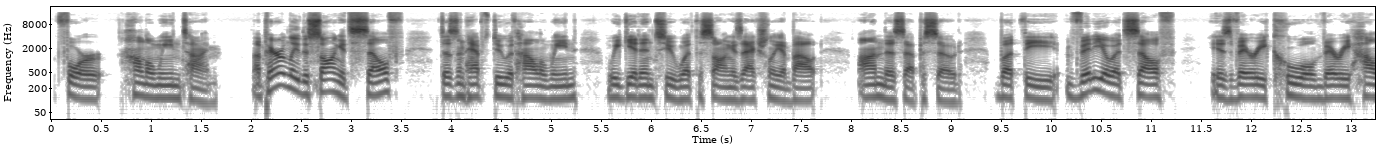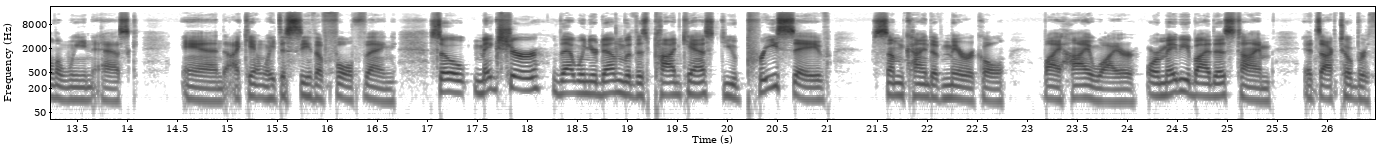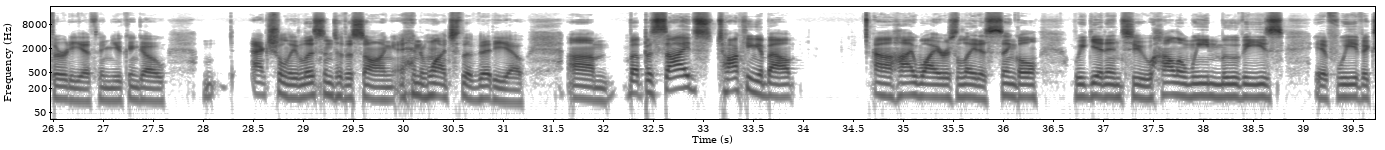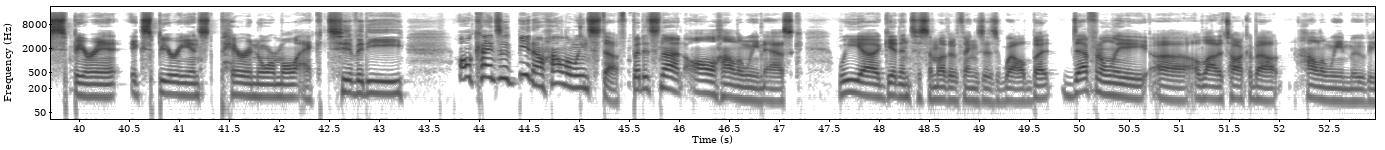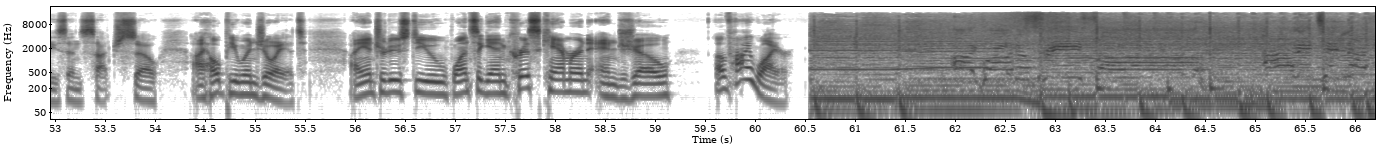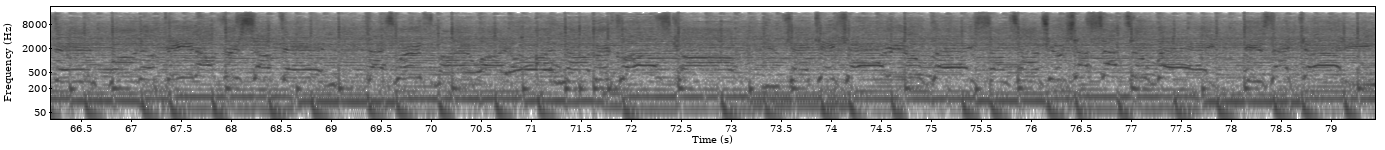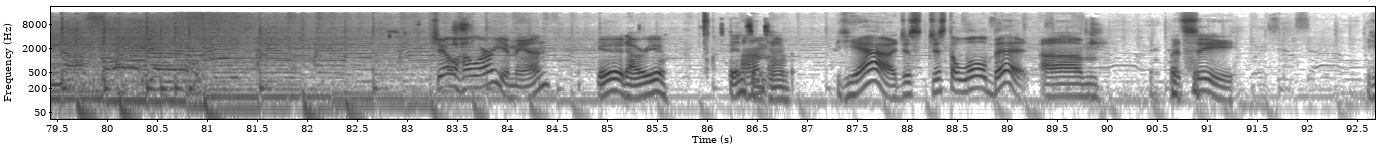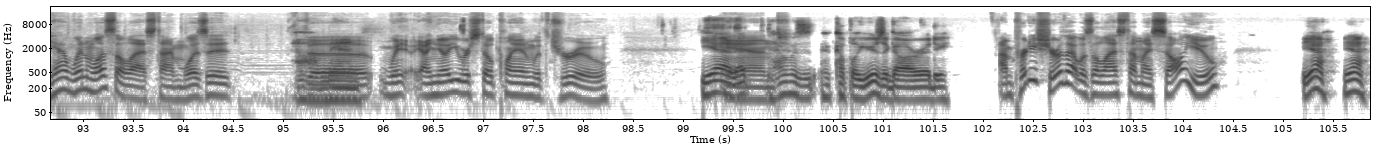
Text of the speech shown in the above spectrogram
for Halloween time. Apparently, the song itself doesn't have to do with Halloween. We get into what the song is actually about on this episode, but the video itself is very cool, very Halloween esque, and I can't wait to see the full thing. So make sure that when you're done with this podcast, you pre save some kind of miracle by Highwire, or maybe by this time it's October 30th and you can go actually listen to the song and watch the video. Um, but besides talking about uh, Highwire's latest single. We get into Halloween movies, if we've experience, experienced paranormal activity, all kinds of, you know, Halloween stuff. But it's not all Halloween esque. We uh, get into some other things as well, but definitely uh, a lot of talk about Halloween movies and such. So I hope you enjoy it. I introduced to you once again Chris Cameron and Joe of Highwire. Joe, how are you, man? Good. How are you? It's been some Um, time. Yeah, just just a little bit. Um, let's see. Yeah, when was the last time? Was it Oh the? man. When, I know you were still playing with Drew. Yeah, that, that was a couple years ago already. I'm pretty sure that was the last time I saw you. Yeah, yeah.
